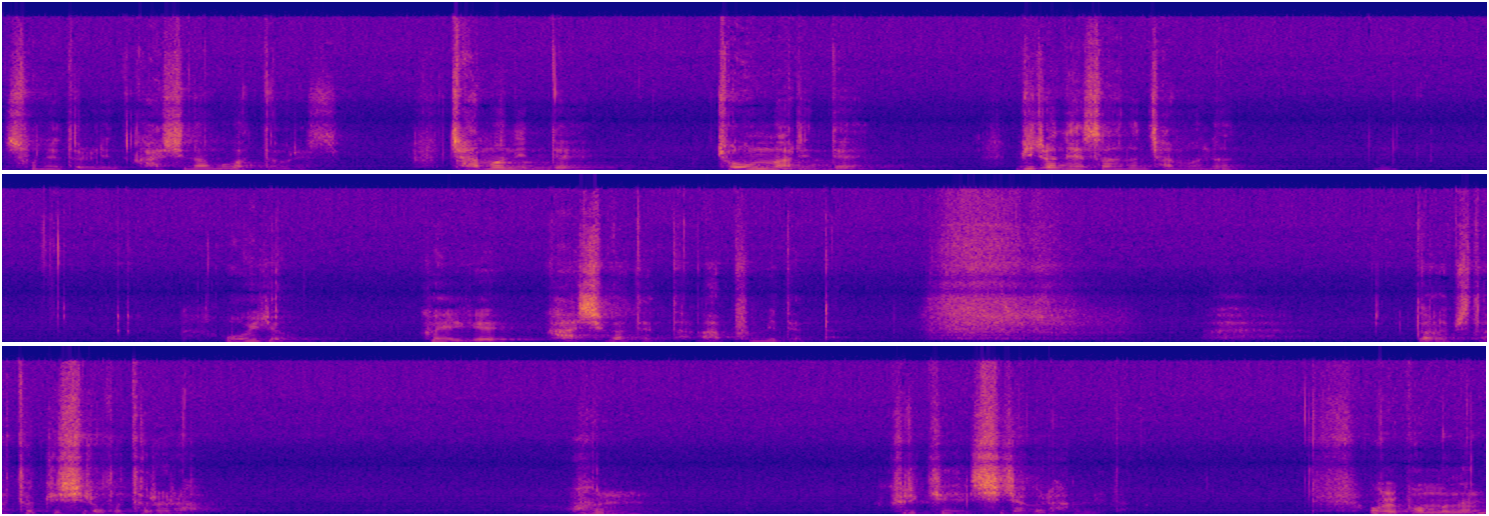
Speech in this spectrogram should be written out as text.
손에 들린 가시나무 같다 그랬어요. 잠언인데 좋은 말인데 미련해서 하는 잠언은 오히려 그에게 가시가 된다. 아픔이 된다. 따라합시다. 듣기 싫어도 들어라. 오늘 그렇게 시작을 합니다. 오늘 본문은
